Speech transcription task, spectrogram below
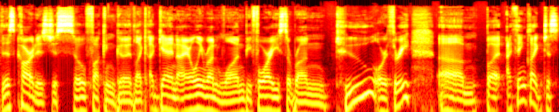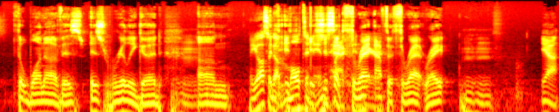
this card is just so fucking good. Like again, I only run one. Before I used to run two or three, um, but I think like just the one of is is really good. Um, you also got it- molten it's just like threat after threat, right? Mm-hmm. Yeah.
